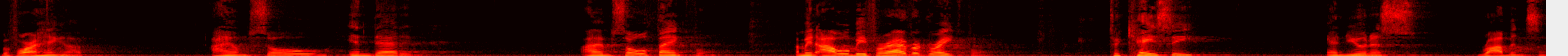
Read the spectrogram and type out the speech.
Before I hang up, I am so indebted I am so thankful. I mean, I will be forever grateful to Casey and Eunice Robinson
